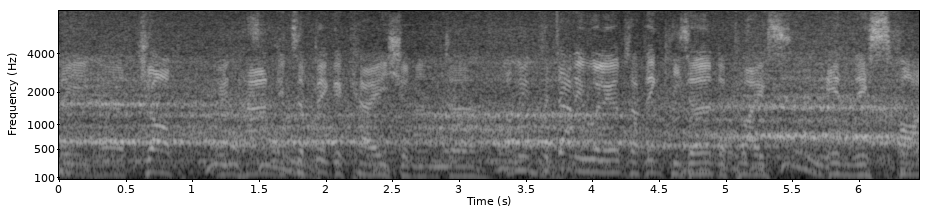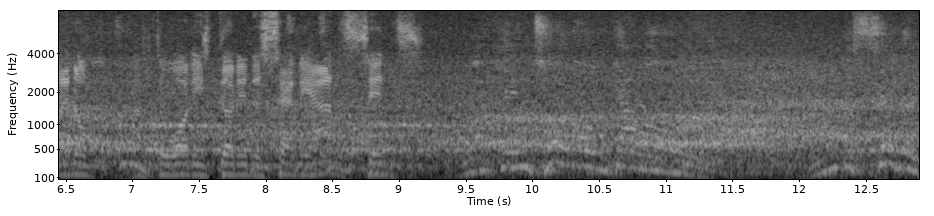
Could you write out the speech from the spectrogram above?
the uh, job in hand. It's a big occasion, and uh, I mean, for Danny Williams, I think he's earned a place in this final after what he's done in the semi and since. Joaquin Toro Gallo. Number seven,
